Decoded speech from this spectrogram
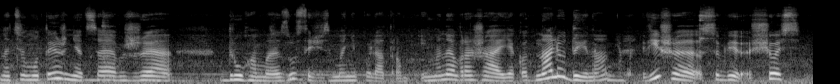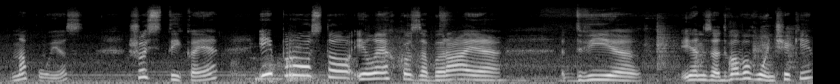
На цьому тижні це вже друга моя зустріч з маніпулятором. І мене вражає, як одна людина вішає собі щось на пояс, щось тикає, і просто і легко забирає дві, я не знаю, два вагончики.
